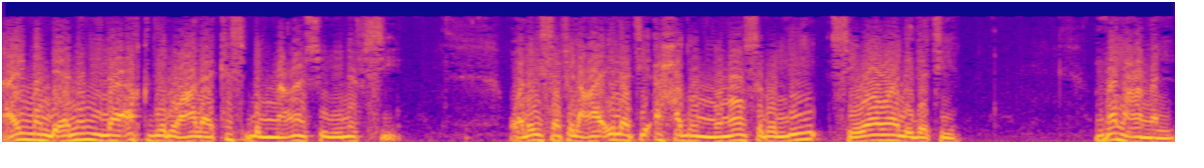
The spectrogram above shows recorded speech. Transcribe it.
علما بأنني لا أقدر على كسب المعاش لنفسي وليس في العائلة أحد مناصر لي سوى والدتي. ما العمل؟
